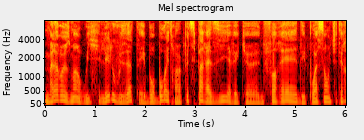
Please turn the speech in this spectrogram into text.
Malheureusement, oui. L'île où vous êtes est beau, beau être un petit paradis avec euh, une forêt, des poissons, etc.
